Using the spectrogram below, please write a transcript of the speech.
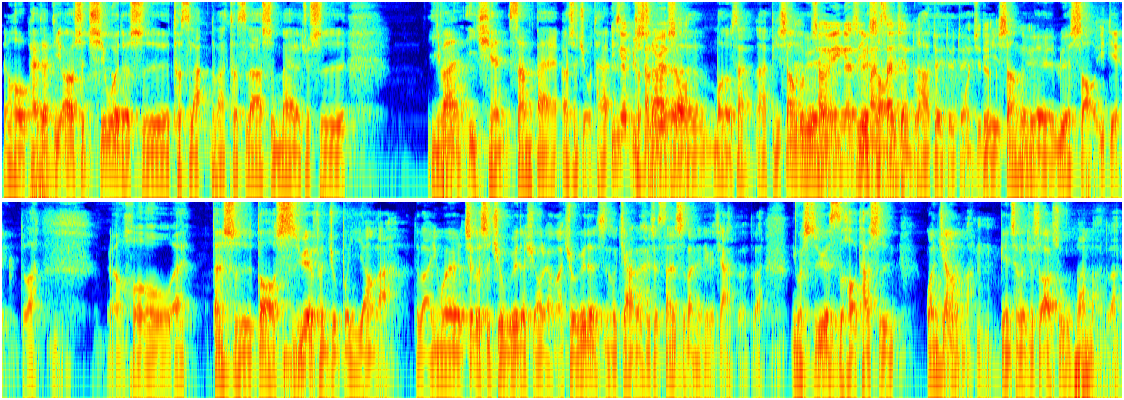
然后排在第二十七位的是特斯拉，对吧？特斯拉是卖了就是一万一千三百二十九台，应该比上个月少 Model 三啊，比上个月上个月应该是略少13,000一点多啊，对对对，我记得比上个月略少一点，对吧？然后哎，但是到十月份就不一样了。对吧？因为这个是九月的销量嘛，九月的时候价格还是三十万的那个价格，对吧？因为十月四号它是官降了嘛，变成了就是二十五万嘛，对吧？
